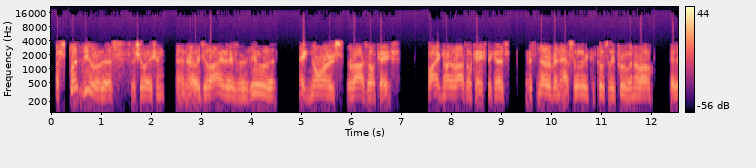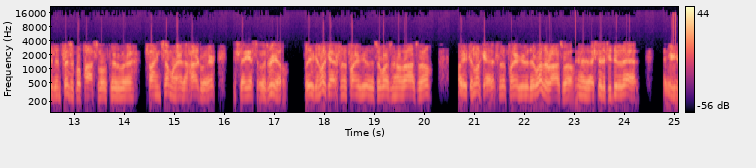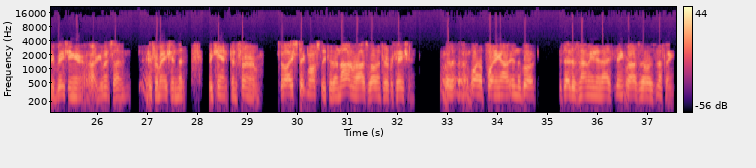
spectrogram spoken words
a split view of this situation. In early July, there's a view that ignores the Roswell case. Why ignore the Roswell case? Because it's never been absolutely conclusively proven, although it is in principle possible to uh, find somewhere the hardware and say, yes, it was real. So you can look at it from the point of view that there was no Roswell, or you can look at it from the point of view that there was a Roswell. And as I said, if you do that, you're basing your arguments on information that we can't confirm. So I stick mostly to the non-Roswell interpretation, uh, while pointing out in the book that that does not mean that I think Roswell is nothing.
